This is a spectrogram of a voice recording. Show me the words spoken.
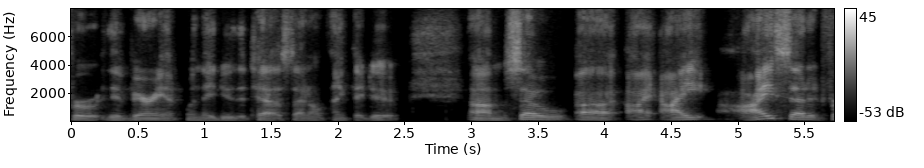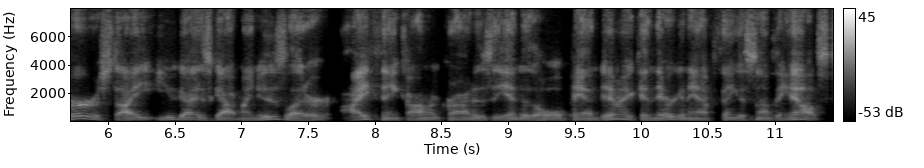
for the variant when they do the test. I don't think they do. Um, so uh, I, I, I said it first. I you guys got my newsletter. I think Omicron is the end of the whole pandemic, and they're going to have to think of something else.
